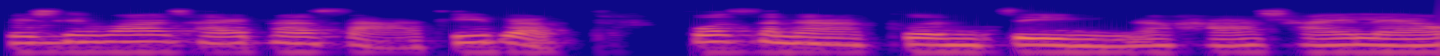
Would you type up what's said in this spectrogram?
ไม่ใช่ว่าใช้ภาษาที่แบบโฆษณาเกินจริงนะคะ ใช้แล้ว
